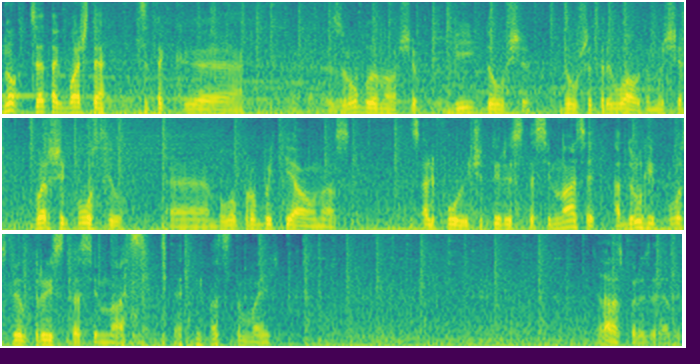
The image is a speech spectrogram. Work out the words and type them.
Ну, це так бачите, це так е, е, зроблено, щоб бій довше, довше тривав, тому що перший постріл е, було пробиття у нас з альфою 417, а другий постріл 317. Нас там менше. Зараз перезарядую.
